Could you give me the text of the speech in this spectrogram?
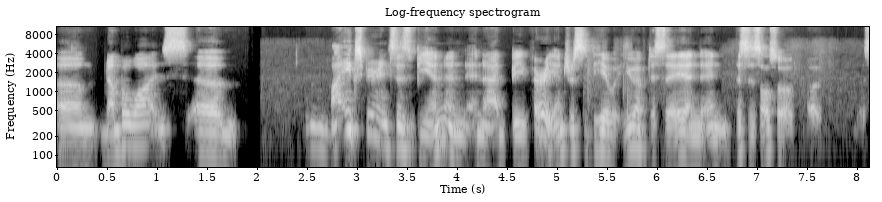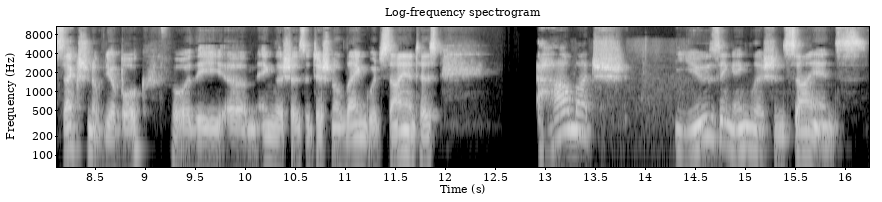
um, number wise. Um, my experience has been, and, and I'd be very interested to hear what you have to say, and, and this is also a, a section of your book for the um, English as additional language scientist. How much using English in science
